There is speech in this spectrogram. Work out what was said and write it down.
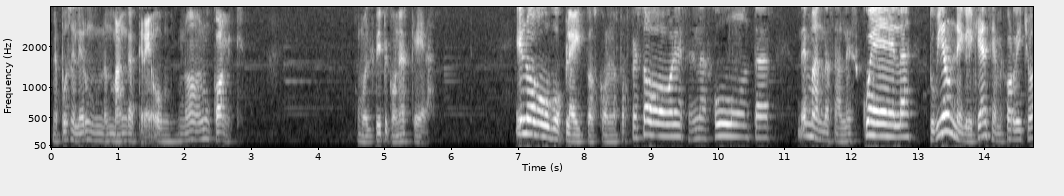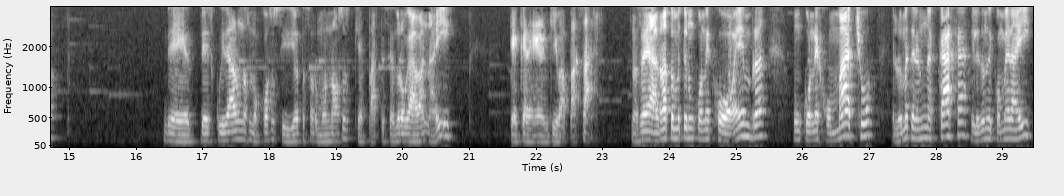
me puse a leer un manga, creo. No, un cómic. Como el típico nerd que era. Y luego hubo pleitos con los profesores, en las juntas, demandas a la escuela, tuvieron negligencia, mejor dicho, de descuidar unos mocosos idiotas hormonosos que aparte se drogaban ahí, que creen que iba a pasar. No sé, al rato meten un conejo hembra, un conejo macho, los meten en una caja y les dan de comer ahí,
